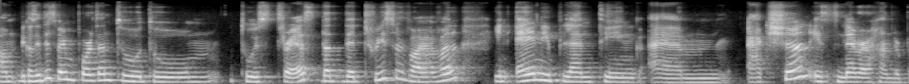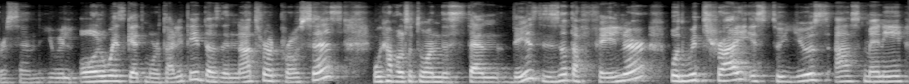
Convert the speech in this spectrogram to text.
um, because it is very important to, to, to stress that the tree survival in any planting um, action is never 100%. You will always get mortality. That's the natural process. We have also to understand this. This is not a failure. What we try is to use as many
